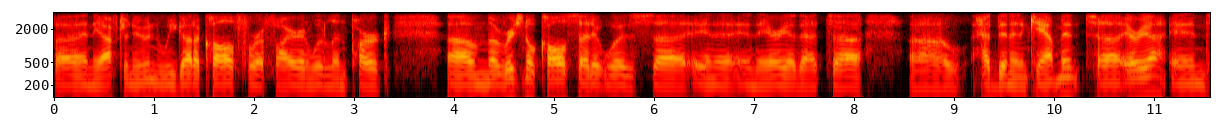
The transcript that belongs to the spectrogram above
uh, in the afternoon. We got a call for a fire in Woodland Park. Um, the original call said it was uh, in, a, in the area that uh, uh, had been an encampment uh, area, and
